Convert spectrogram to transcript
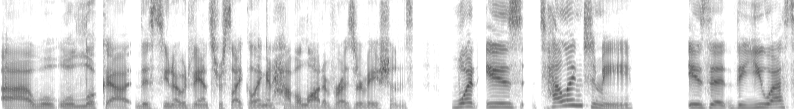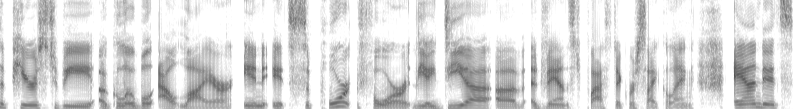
uh, will will look at this, you know, advanced recycling and have a lot of reservations. What is telling to me is that the US appears to be a global outlier in its support for the idea of advanced plastic recycling and its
